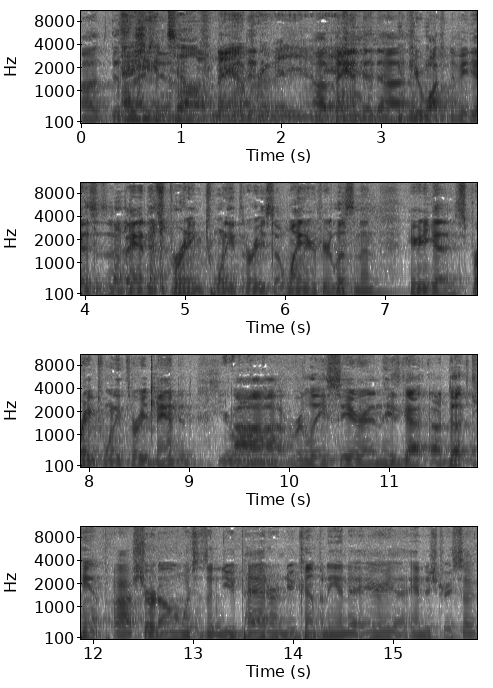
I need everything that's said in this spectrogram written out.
Uh, this As is you can tell a, from the banded, GoPro video, a yeah. banded. Uh, if you're watching the video, this is a banded Spring 23. So, Wayner, if you're listening, here you go, Spring 23 banded You're uh, welcome. release here, and he's got a Duck Camp uh, shirt on, which is a new pattern, new company in the area industry. So,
